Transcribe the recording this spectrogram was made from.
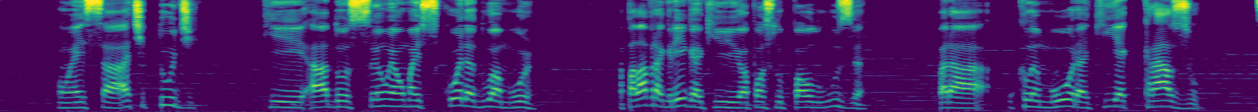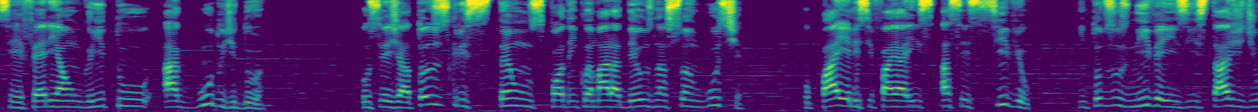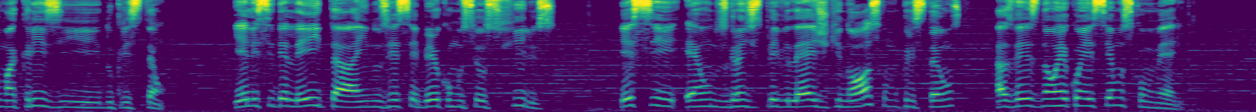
com essa atitude, que a adoção é uma escolha do amor. A palavra grega que o apóstolo Paulo usa para o clamor aqui é craso, se refere a um grito agudo de dor. Ou seja, todos os cristãos podem clamar a Deus na sua angústia. O Pai ele se faz acessível em todos os níveis e estágios de uma crise do cristão. E ele se deleita em nos receber como seus filhos. Esse é um dos grandes privilégios que nós, como cristãos, às vezes não reconhecemos como mérito.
